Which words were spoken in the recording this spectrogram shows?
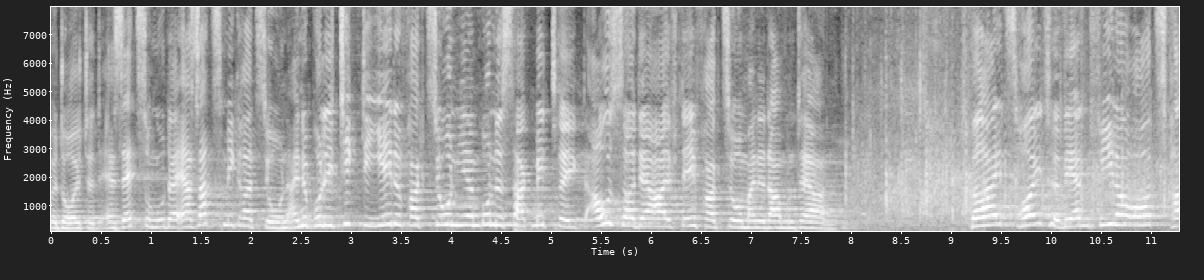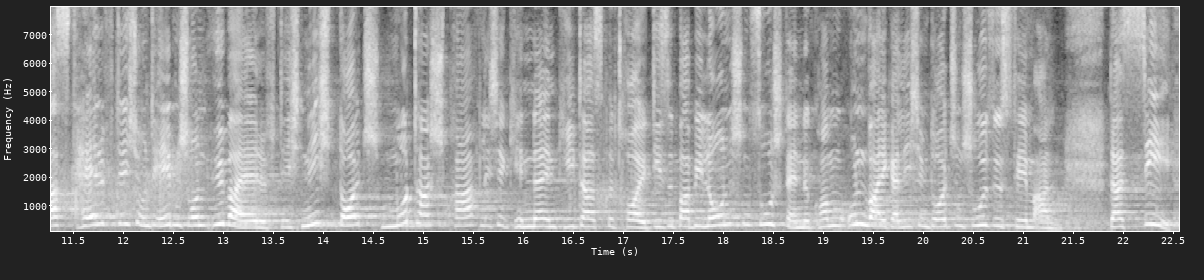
bedeutet Ersetzung oder Ersatzmigration, eine Politik, die jede Fraktion hier im Bundestag mitträgt, außer der AfD-Fraktion, meine Damen und Herren. Bereits heute werden vielerorts fast hälftig und eben schon überhälftig nicht deutsch-muttersprachliche Kinder in Kitas betreut. Diese babylonischen Zustände kommen unweigerlich im deutschen Schulsystem an. Dass Sie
